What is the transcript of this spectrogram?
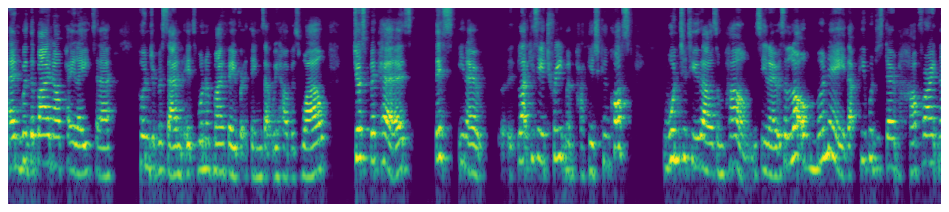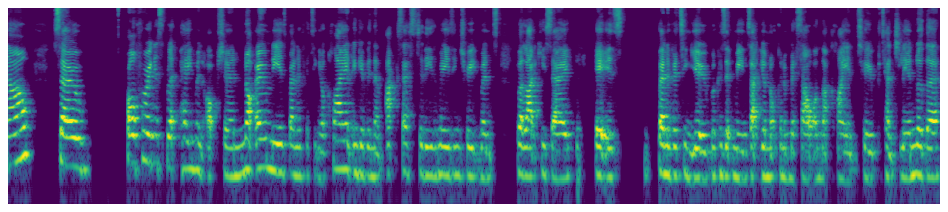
And with the buy now, pay later, 100%, it's one of my favorite things that we have as well. Just because this, you know, like you say, a treatment package can cost one to two thousand pounds. You know, it's a lot of money that people just don't have right now. So offering a split payment option not only is benefiting your client and giving them access to these amazing treatments, but like you say, it is benefiting you because it means that you're not going to miss out on that client to potentially another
